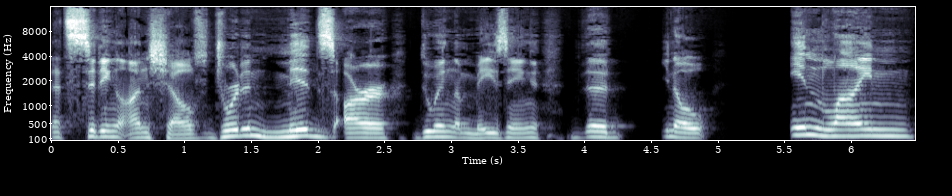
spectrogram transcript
that's sitting on shelves. Jordan mids are doing amazing. The, you know, inline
